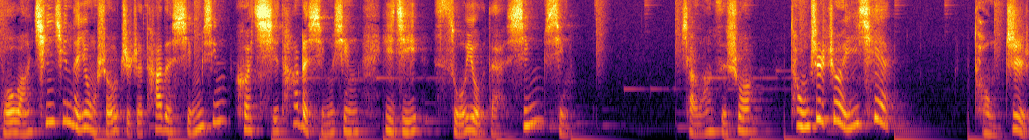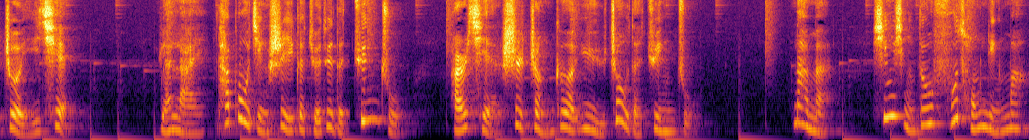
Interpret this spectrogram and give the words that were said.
国王轻轻地用手指着他的行星和其他的行星，以及所有的星星。小王子说：“统治这一切，统治这一切。原来他不仅是一个绝对的君主，而且是整个宇宙的君主。那么，星星都服从您吗？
